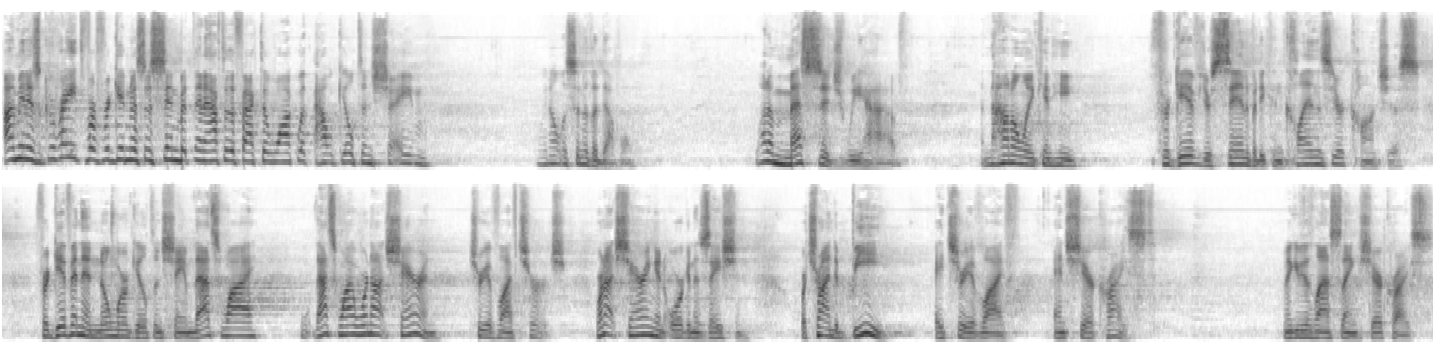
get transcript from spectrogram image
I mean, it's great for forgiveness of sin, but then after the fact to walk without guilt and shame. We don't listen to the devil. What a message we have. And not only can he forgive your sin, but he can cleanse your conscience. Forgiven and no more guilt and shame. That's why, that's why we're not sharing. Tree of Life Church. We're not sharing an organization. We're trying to be a tree of life and share Christ. Let me give you the last thing share Christ.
